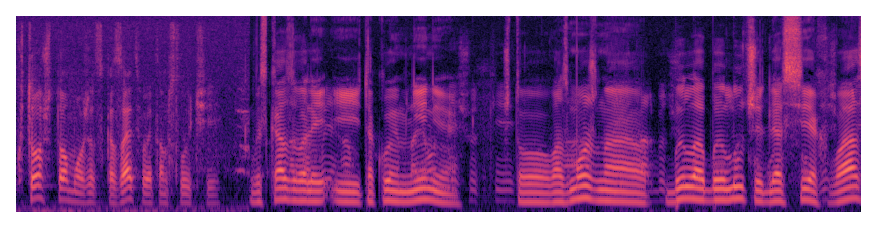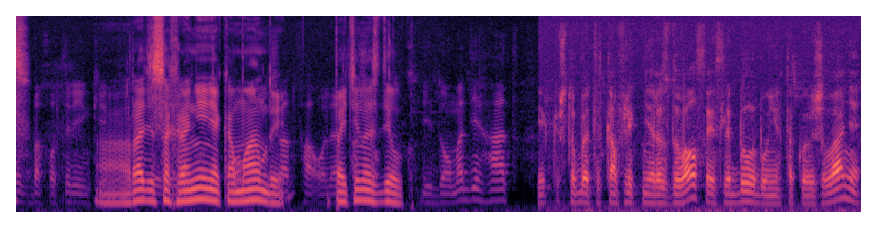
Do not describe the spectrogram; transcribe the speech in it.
Кто что может сказать в этом случае? Высказывали и такое мнение, что, возможно, было бы лучше для всех вас а, ради сохранения команды пойти на сделку. чтобы этот конфликт не раздувался, если было бы у них такое желание,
